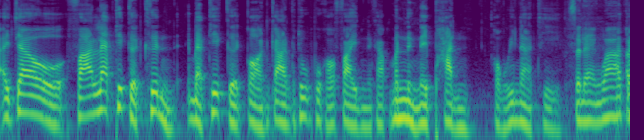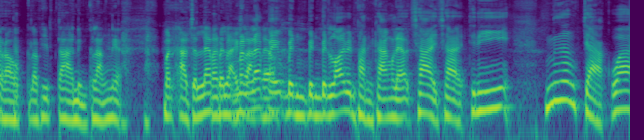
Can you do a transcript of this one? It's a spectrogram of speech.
ไอ้เจ้าฟ้าแลบที่เกิดขึ้น แบบที่เกิดก่อนการประทุภูเขาไฟเนยนะครับมันหนึ่งในพันของวินาที แสดงว่าเรากระพริบตาหนึ่งครั้งเนี่ยมันอาจจะแลบไปหลายคมันรั้งแลบแล้ไปวเป็นเป็นเป็นร้อยเป็นพันครั้งแล้วใช่ใช่ทีนี้เนื่องจากว่า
